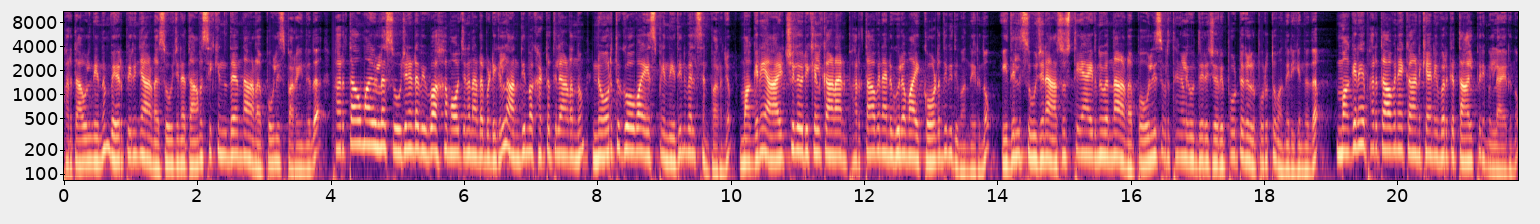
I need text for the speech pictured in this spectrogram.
ഭർത്താവിൽ നിന്നും വേർപിരിഞ്ഞാണ് സൂചന താമസിക്കുന്നതെന്നാണ് പോലീസ് പറയുന്നത്. ഭർത്താവുമായുള്ള സൂചനയുടെ വിവാഹമോചന നടപടികൾ അന്തിമഘട്ടത്തിലാണെന്നും north Goa S P Nithin Valsan പറഞ്ഞു. മകനെ ആഴ്ചയിലൊരിക്കൽ കാണാൻ ഭർത്താവിന് അനുകൂലമായി കോടതി വിധി വന്നിരുന്നു. ഇതിൽ സൂചന അസ്വസ്ഥയായിരുന്നുവെന്നാണ് പോലീസ് വൃത്തങ്ങളെ ഉദ്ധരിച്ച് റിപ്പോർട്ടുകൾ പുറത്തു വന്നിരിക്കുന്നത്. മകനെ ഭർത്താവിനെ കാണിക്കാൻ ഇവർക്ക് താല്പര്യമില്ലായിരുന്നു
